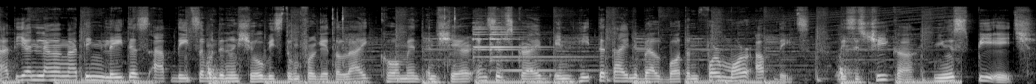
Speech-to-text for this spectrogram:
At yan lang ang ating latest update sa mundo ng showbiz. Don't forget to like, comment, and share, and subscribe, and hit the tiny bell button for more updates. This is Chika, News PH.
